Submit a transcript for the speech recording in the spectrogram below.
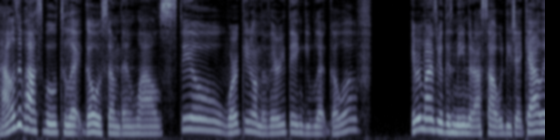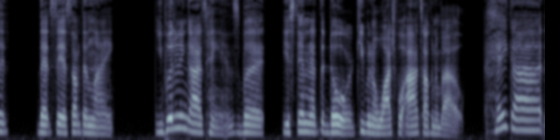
how is it possible to let go of something while still working on the very thing you let go of? It reminds me of this meme that I saw with DJ Khaled that says something like, You put it in God's hands, but you're standing at the door, keeping a watchful eye, talking about, Hey, God,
